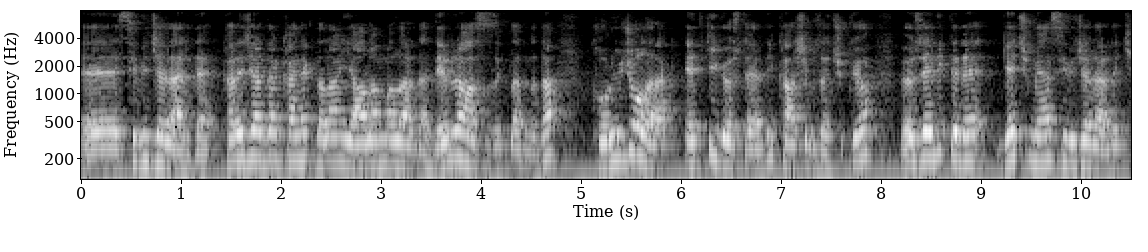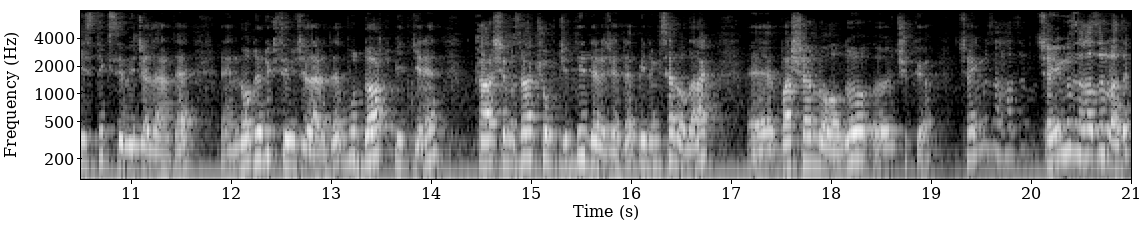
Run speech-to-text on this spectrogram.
e, sivilcelerde, karaciğerden kaynaklanan yağlanmalarda, deri rahatsızlıklarında da koruyucu olarak etki gösterdiği karşımıza çıkıyor. Ve özellikle de geçmeyen sivilcelerde, kistik sivilcelerde, e, nodülük sivilcelerde bu dört bitkinin karşımıza çok ciddi derecede bilimsel olarak e, başarılı olduğu e, çıkıyor. Çayımızı hazır çayımızı hazırladık.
